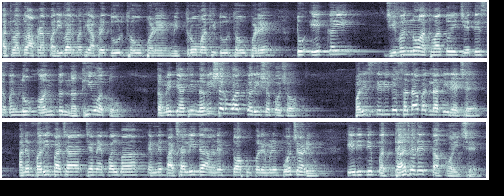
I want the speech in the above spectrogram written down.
અથવા તો આપણા પરિવારમાંથી આપણે દૂર થવું પડે, મિત્રોમાંથી દૂર થવું પડે, તો એ કંઈ જીવનનો અથવા તો એ જે તે સંબંધનો અંત નથી હોતો, તમે ત્યાંથી નવી શરૂઆત કરી શકો છો. પરિસ્થિતિ તો સદા બદલાતી રહે છે અને ફરી પાછા જેમ એપલમાં એમને પાછા લીધા અને ટોપ ઉપર એમણે પહોંચાડ્યું એ રીતે બધા જોડે તક હોય છે.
